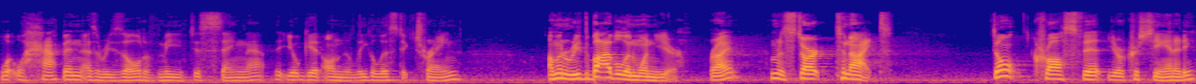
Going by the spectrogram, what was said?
what will happen as a result of me just saying that, that you'll get on the legalistic train. I'm going to read the Bible in one year, right? I'm going to start tonight. Don't CrossFit your Christianity,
